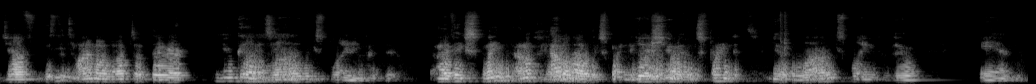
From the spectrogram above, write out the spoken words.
Jeff, was the time I walked up there. You got a lot of explaining to do. I've explained it, I don't have a lot of explaining. to do. Yes, you I've explained it. You have a lot of explaining to do, and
